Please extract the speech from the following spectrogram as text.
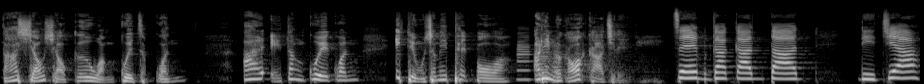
打小小歌王过十关，啊会当过关，一定有啥物撇步啊？啊你咪甲我教一个。这毋较简单，而且要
